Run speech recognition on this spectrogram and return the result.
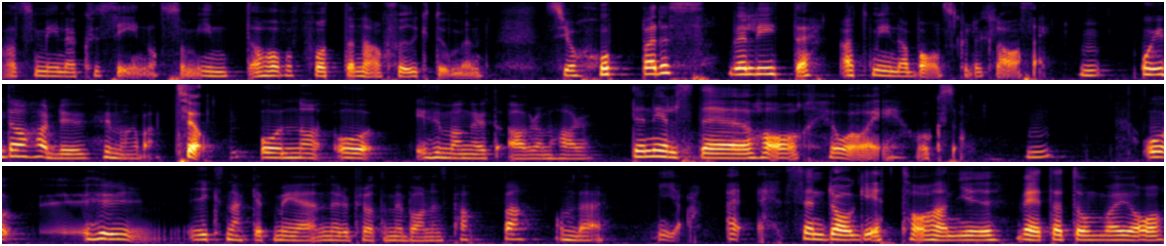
alltså mina kusiner, som inte har fått den här sjukdomen. Så jag hoppades väl lite att mina barn skulle klara sig. Mm. Och idag har du hur många barn? Två. Och, no, och hur många av dem har? Den äldste har HAE också. Mm. Och hur gick snacket med när du pratade med barnens pappa om det här? Ja, eh, sen dag ett har han ju vetat om vad jag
